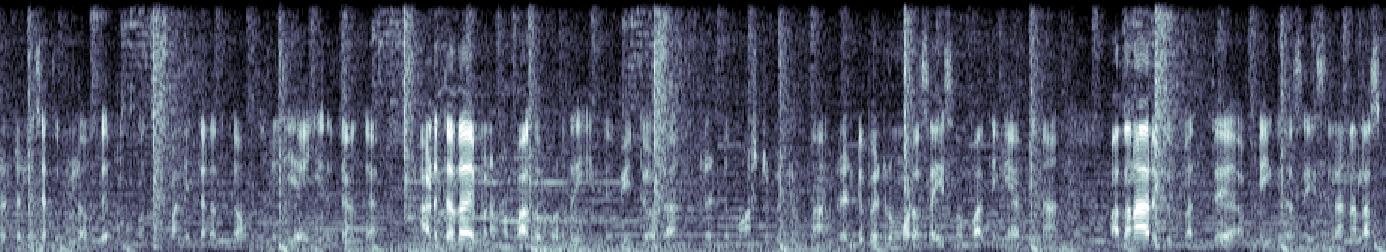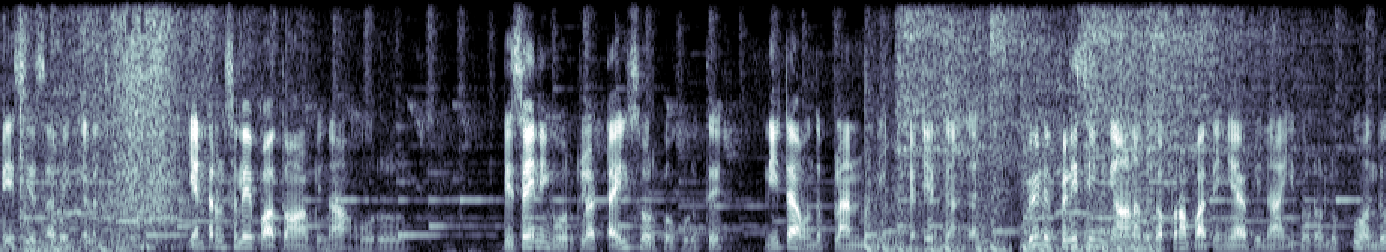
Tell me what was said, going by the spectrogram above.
ரெண்டு லட்சத்துக்குள்ளே வந்து நமக்கு வந்து பண்ணித்தரதுக்கு அவங்க ரெடியாக இருக்காங்க. அடுத்ததாக இப்போ நம்ம பார்க்க போகிறது இந்த வீட்டோட ரெண்டு மாஸ்டர் பெட்ரூம் தான். ரெண்டு பெட்ரூமோட சைஸும் பார்த்தீங்க அப்படின்னா பதினாறுக்கு பத்து அப்படிங்கிற சைஸில் நல்லா ஸ்பேசியஸாகவே கிடச்சிருக்கு. என்ட்ரன்ஸ்லேயே பார்த்தோம் அப்படின்னா ஒரு டிசைனிங் ஒர்க்கில் டைல்ஸ் ஒர்க்கை கொடுத்து நீட்டாக வந்து பிளான் பண்ணி கட்டியிருக்காங்க. வீடு ஃபினிஷிங் ஆனதுக்கப்புறம் பார்த்தீங்க அப்படின்னா இதோட லுக்கு வந்து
